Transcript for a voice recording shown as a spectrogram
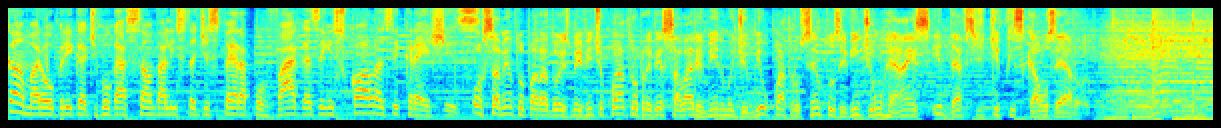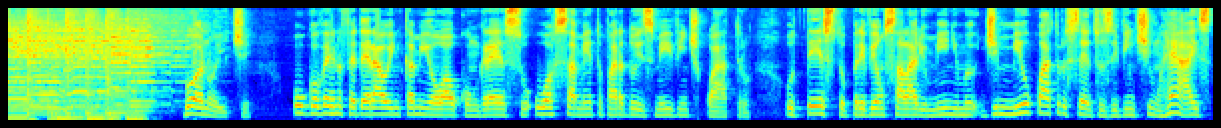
Câmara obriga a divulgação da lista de espera por vagas em escolas e creches. Orçamento para 2024 prevê salário mínimo de R$ 1.421 e déficit fiscal zero. Boa noite. O governo federal encaminhou ao Congresso o orçamento para 2024. O texto prevê um salário mínimo de R$ 1.421,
